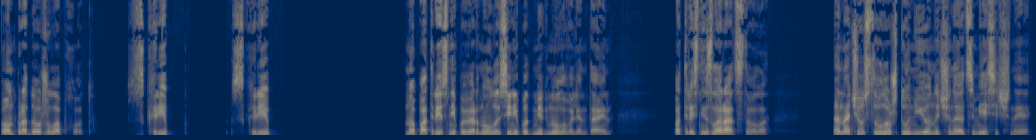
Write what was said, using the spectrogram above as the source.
Он продолжил обход. Скрип, скрип. Но Патрис не повернулась и не подмигнула Валентайн. Патрис не злорадствовала. Она чувствовала, что у нее начинаются месячные,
